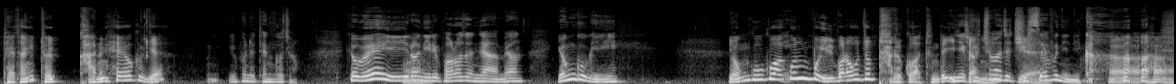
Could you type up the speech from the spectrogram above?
대상이 되, 가능해요, 그게? 이번에 된 거죠. 그러니까 왜 이런 어. 일이 벌어졌냐 하면 영국이 영국하고는 뭐 일본하고는 좀 다를 것 같은데 입장이. 예, 그렇지만 이제 G7이니까. 예.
